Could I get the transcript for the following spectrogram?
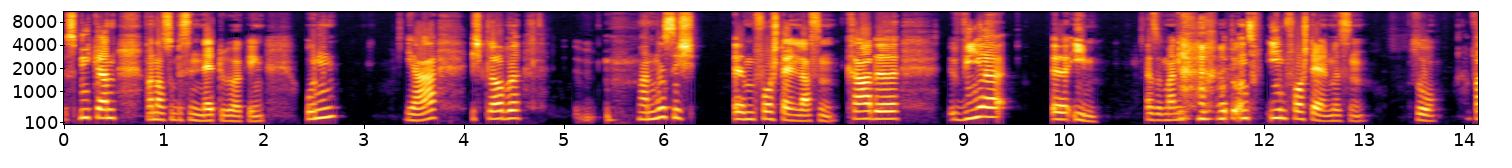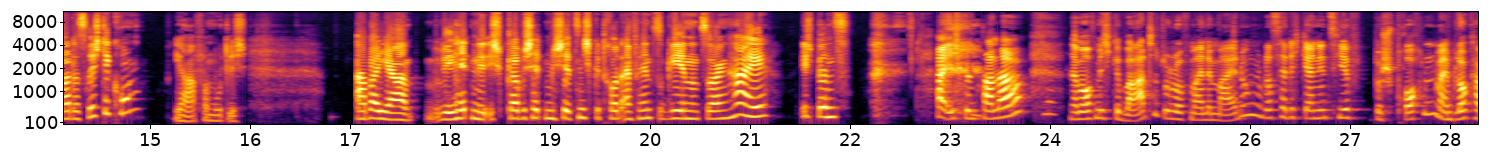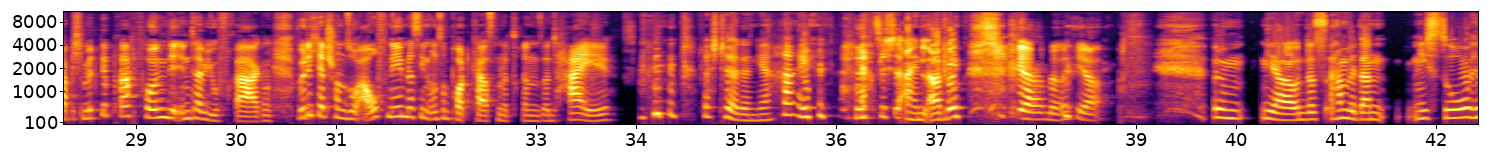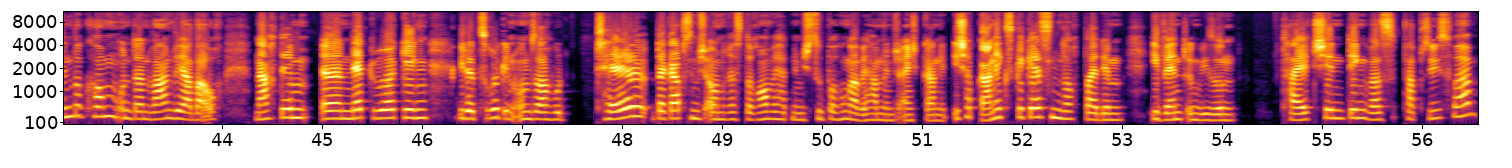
Speakern war noch so ein bisschen Networking. Und ja, ich glaube, man muss sich ähm, vorstellen lassen, gerade wir äh, ihm. Also man hätte uns ihm vorstellen müssen. So, war das richtig rum? Ja, vermutlich. Aber ja, wir hätten, ich glaube, ich hätte mich jetzt nicht getraut, einfach hinzugehen und zu sagen, hi, ich bin's. Hi, ich bin Sanna. Sie haben auf mich gewartet oder auf meine Meinung. Und das hätte ich gerne jetzt hier besprochen. Mein Blog habe ich mitgebracht. Folgende Interviewfragen. Würde ich jetzt schon so aufnehmen, dass sie in unserem Podcast mit drin sind. Hi. Vielleicht hört er ihn ja. Hi. Herzliche Einladung. Gerne, ja. Ähm, ja, und das haben wir dann nicht so hinbekommen. Und dann waren wir aber auch nach dem äh, Networking wieder zurück in unser Hotel. Da gab es nämlich auch ein Restaurant. Wir hatten nämlich super Hunger. Wir haben nämlich eigentlich gar nicht, ich habe gar nichts gegessen, noch bei dem Event irgendwie so ein Teilchen-Ding, was pappsüß war.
